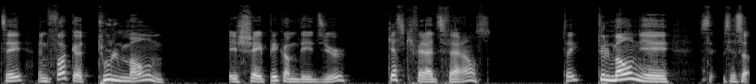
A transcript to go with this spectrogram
Tu sais, une fois que tout le monde est shapé comme des dieux, qu'est-ce qui fait la différence? Tu sais, tout le monde est c'est ça,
